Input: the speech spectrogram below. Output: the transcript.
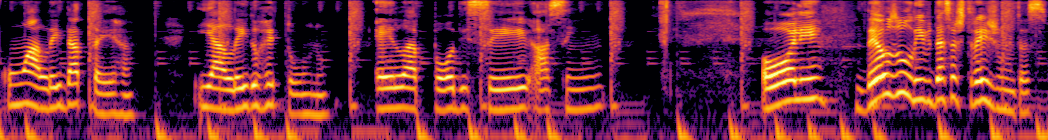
com a lei da terra e a lei do retorno ela pode ser assim. Olhe, Deus o livre dessas três juntas.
